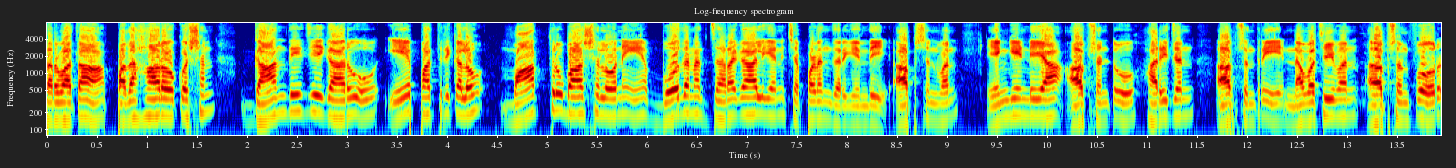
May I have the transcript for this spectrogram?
తర్వాత పదహారవ క్వశ్చన్. గాంధీజీ గారు ఏ పత్రికలో మాతృభాషలోనే బోధన జరగాలి అని చెప్పడం జరిగింది? Option one Young India option two Harijan option three Navajivan option four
